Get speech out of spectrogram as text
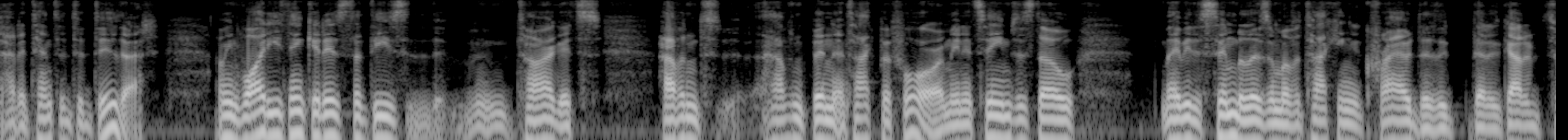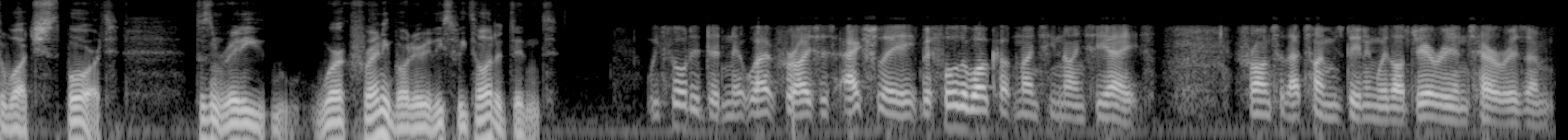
had attempted to do that. I mean, why do you think it is that these uh, targets haven't haven't been attacked before? I mean, it seems as though maybe the symbolism of attacking a crowd that that had gathered to watch sport doesn't really work for anybody. Or at least we thought it didn't. We thought it didn't. It worked for ISIS. Actually, before the World Cup 1998 France at that time was dealing with Algerian terrorism,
